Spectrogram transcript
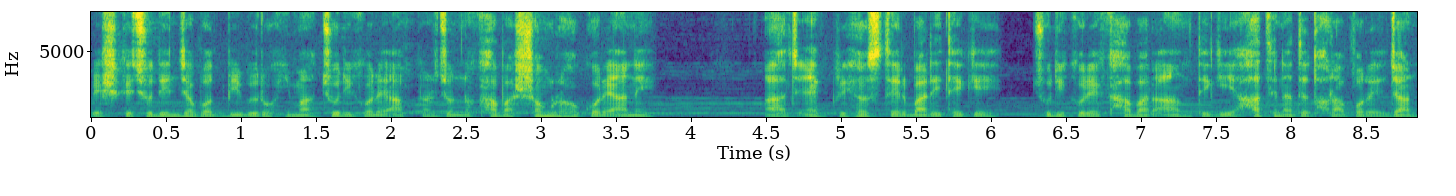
বেশ কিছুদিন যাবৎ বিবি রহিমা চুরি করে আপনার জন্য খাবার সংগ্রহ করে আনে। আজ এক গৃহস্থের বাড়ি থেকে চুরি করে খাবার আনতে গিয়ে হাতে নাতে ধরা পড়ে যান।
